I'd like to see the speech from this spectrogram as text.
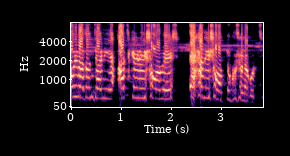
অভিবাদন জানিয়ে আজকের এই সমাবেশ এখানেই সমাপ্ত ঘোষণা করছি।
